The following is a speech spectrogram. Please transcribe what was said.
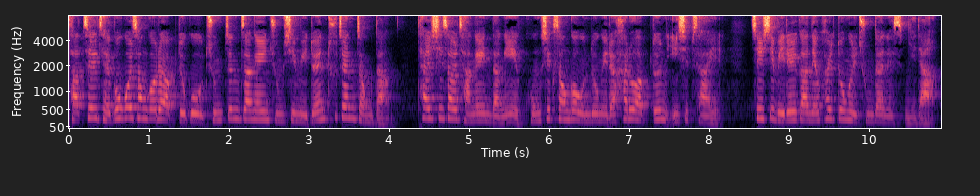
4.7 재보궐선거를 앞두고 중증장애인 중심이 된 투쟁정당, 탈시설 장애인당이 공식 선거 운동일을 하루 앞둔 24일, 71일간의 활동을 중단했습니다.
